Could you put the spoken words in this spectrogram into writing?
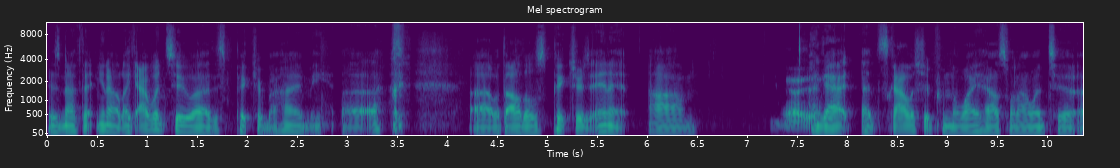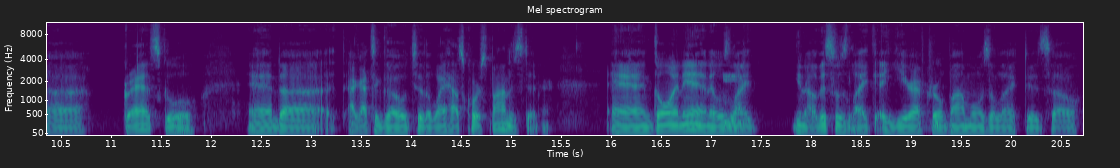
there's nothing, you know. Like, I went to uh, this picture behind me uh, uh, with all those pictures in it. Um, oh, yeah. I got a scholarship from the White House when I went to uh, grad school, and uh, I got to go to the White House Correspondents' Dinner. And going in, it was mm-hmm. like you know, this was like a year after Obama was elected. So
